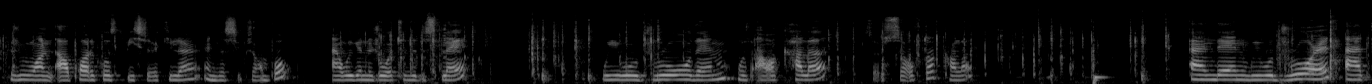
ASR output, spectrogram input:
because we want our particles to be circular in this example and we're going to draw it to the display. We will draw them with our color, so self.color. And then we will draw it at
